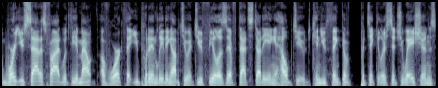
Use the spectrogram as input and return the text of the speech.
Were you satisfied with the amount of work that you put in leading up to it? Do you feel as if that studying helped you? Can you think of particular situations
